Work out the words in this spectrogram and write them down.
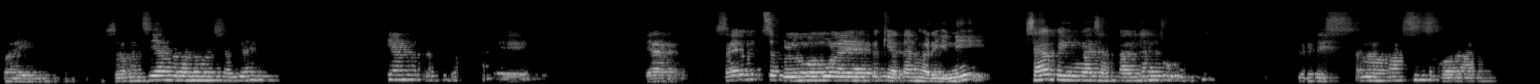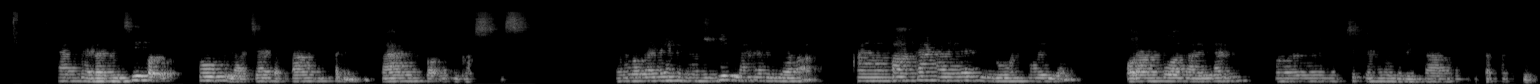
Baik. Selamat siang teman-teman sekalian. Siang. Ya, saya sebelum memulai kegiatan hari ini, saya ingin ngajak kalian untuk kritis. Kenapa sih seorang yang televisi perlu belajar tentang pendidikan komunikasi? Yang pertanyaan dengan jujur akan dijawab, apakah kalian di rumah kalian, orang tua kalian sedang menderita tertentu?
